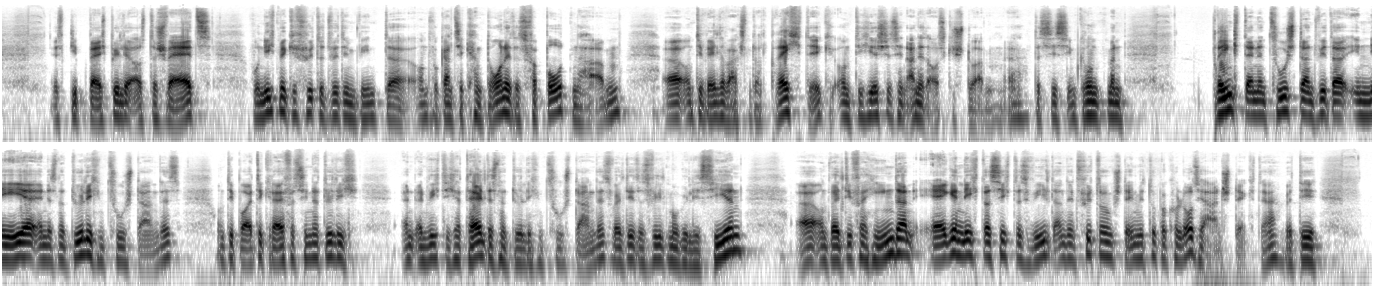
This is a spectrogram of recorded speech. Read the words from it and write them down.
Es gibt Beispiele aus der Schweiz, wo nicht mehr gefüttert wird im Winter und wo ganze Kantone das verboten haben äh, und die Wälder wachsen dort prächtig und die Hirsche sind auch nicht ausgestorben. Ja. Das ist im Grunde, man, bringt einen Zustand wieder in Nähe eines natürlichen Zustandes. Und die Beutegreifer sind natürlich ein, ein wichtiger Teil des natürlichen Zustandes, weil die das Wild mobilisieren äh, und weil die verhindern eigentlich, dass sich das Wild an den Fütterungsstellen mit Tuberkulose ansteckt. Ja? Weil die,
